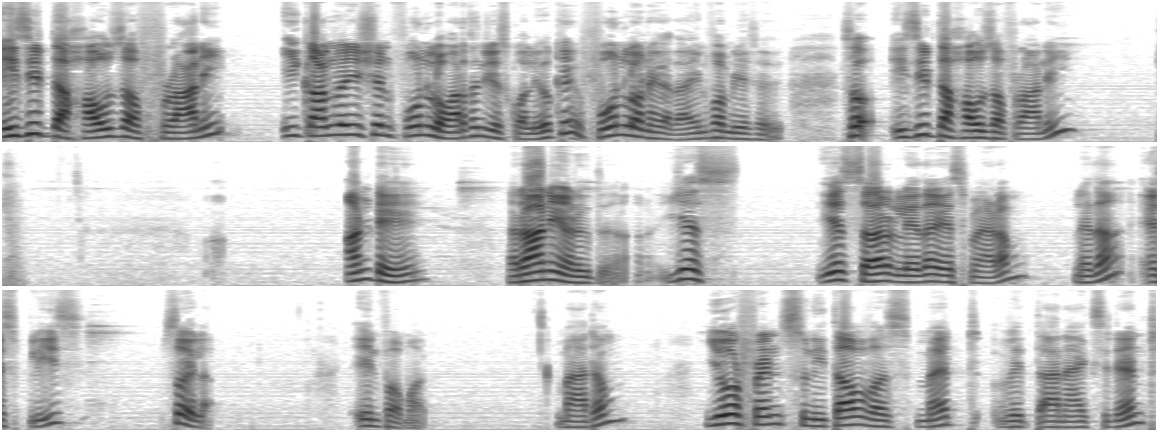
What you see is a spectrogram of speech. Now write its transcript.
is it the house of Rani ఈ కాన్వర్జేషన్ ఫోన్లో అర్థం చేసుకోవాలి ఓకే? ఫోన్లోనే కదా ఇన్ఫార్మ్ చేసేది. So is it the house of Rani అంటే రాణి అడుగుతుంది ఎస్ ఎస్ సార్ లేదా ఎస్ మేడం లేదా ఎస్ ప్లీజ్ సో ఇలా informer madam your friend Sunitha was met with an accident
